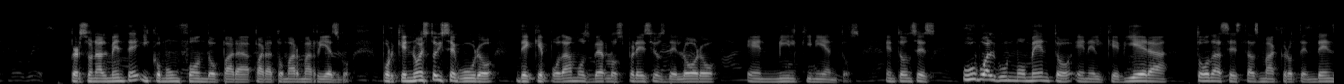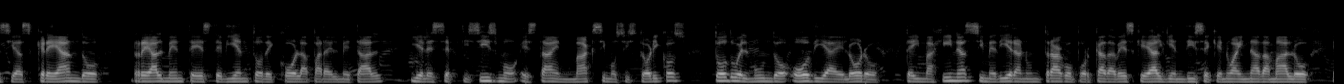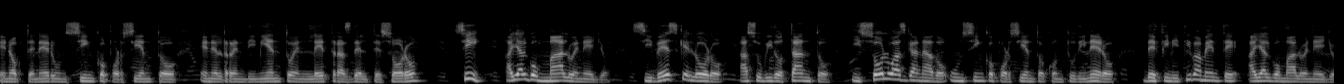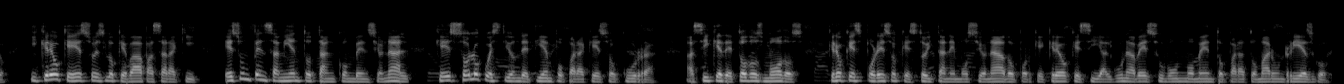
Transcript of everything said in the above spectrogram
personalmente y como un fondo para, para tomar más riesgo, porque no estoy seguro de que podamos ver los precios del oro en 1500. Entonces, hubo algún momento en el que viera todas estas macro tendencias creando realmente este viento de cola para el metal y el escepticismo está en máximos históricos, todo el mundo odia el oro. ¿Te imaginas si me dieran un trago por cada vez que alguien dice que no hay nada malo en obtener un 5% en el rendimiento en letras del tesoro? Sí, hay algo malo en ello. Si ves que el oro ha subido tanto y solo has ganado un 5% con tu dinero, definitivamente hay algo malo en ello. Y creo que eso es lo que va a pasar aquí. Es un pensamiento tan convencional que es solo cuestión de tiempo para que eso ocurra. Así que de todos modos, creo que es por eso que estoy tan emocionado, porque creo que si alguna vez hubo un momento para tomar un riesgo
